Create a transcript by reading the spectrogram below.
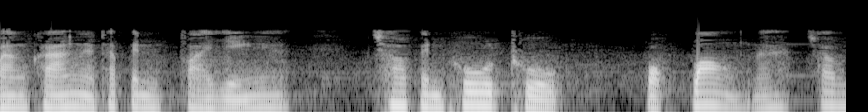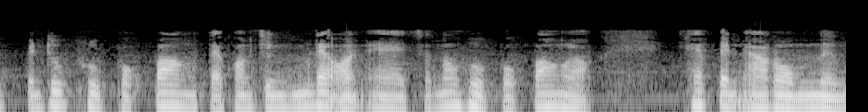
บางครั้งเนี่ยถ้าเป็นฝ่ายหญิงเนี่ยชอบเป็นผู้ถูกปกป้องนะชอบเป็นทุกถูกปกป้อง แต่ความจริงไม่ได้อ่อนแอจะต้องถูกปกป้องหรอก แค่เป็นอารมณ์หนึ่ง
